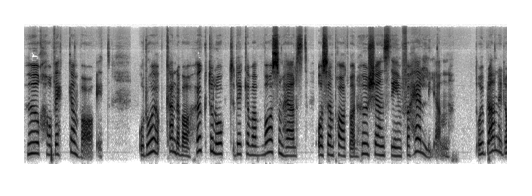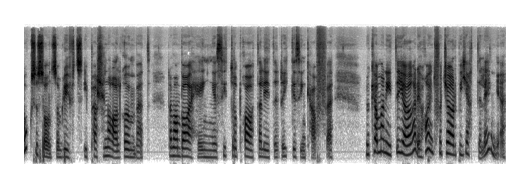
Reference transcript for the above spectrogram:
Hur har veckan varit? Och då kan det vara högt och lågt, det kan vara vad som helst och sen pratar man hur känns det inför helgen? Och ibland är det också sånt som lyfts i personalrummet där man bara hänger, sitter och pratar lite, dricker sin kaffe. Nu kan man inte göra det, har inte fått göra det på jättelänge.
